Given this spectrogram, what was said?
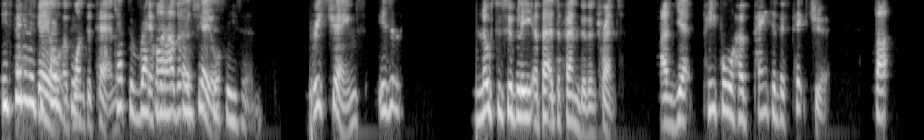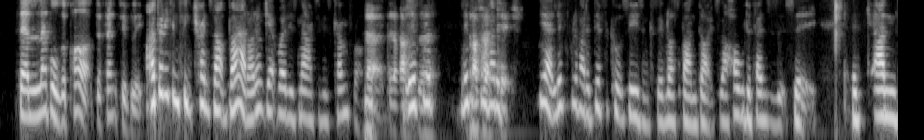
He's been in a scale defence of one to ten, kept a record if I of have a scale- this season. Reece James isn't noticeably a better defender than Trent, and yet people have painted this picture that they're levels apart defensively. I don't even think Trent's that bad. I don't get where this narrative has come from. No, but that's Liverpool, the Liverpool that's how have it's had a, yeah, Liverpool have had a difficult season because they've lost Van Dijk, so the whole defence is at sea, and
